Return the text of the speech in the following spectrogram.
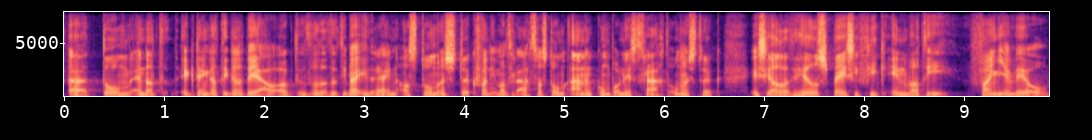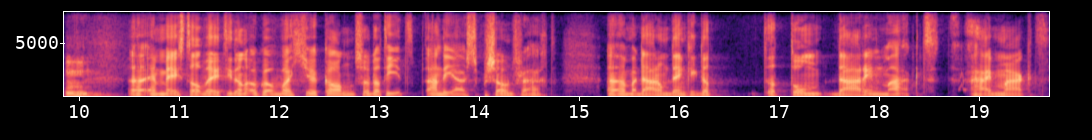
Eh, Tom, en dat, ik denk dat hij dat bij jou ook doet, want dat doet hij bij iedereen. Als Tom een stuk van iemand vraagt, als Tom aan een componist vraagt om een stuk, is hij altijd heel specifiek in wat hij van je wil. Mhm. Eh, en meestal weet hij dan ook wel wat je kan, zodat hij het aan de juiste persoon vraagt. Eh, maar daarom denk ik dat, dat Tom daarin maakt. Hij maakt,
